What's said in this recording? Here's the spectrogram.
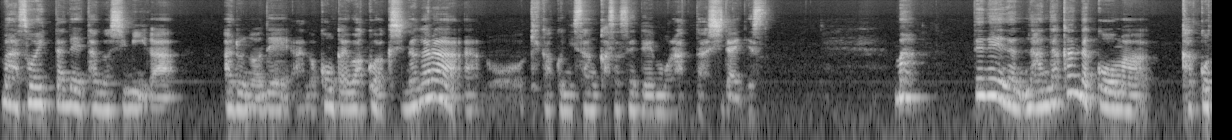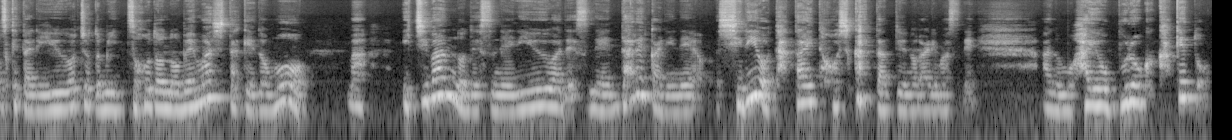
まあそういったね、楽しみがあるので、あの、今回ワクワクしながら、あの、企画に参加させてもらった次第です。まあ、でね、なんだかんだこう、まあ、格好つけた理由をちょっと3つほど述べましたけども、まあ、一番のですね、理由はですね、誰かにね、尻を叩いて欲しかったっていうのがありますね。あの、もう、はよブロックかけと。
